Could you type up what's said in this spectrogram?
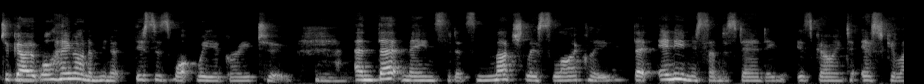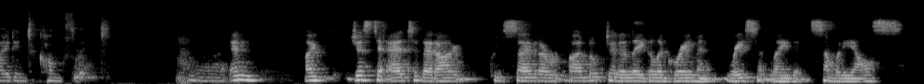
to go, mm. well, hang on a minute, this is what we agreed to. Mm. And that means that it's much less likely that any misunderstanding is going to escalate into conflict. And I, just to add to that, I could say that I, I looked at a legal agreement recently that somebody else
